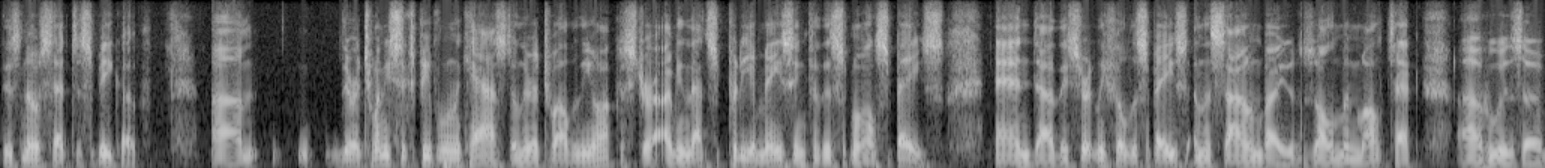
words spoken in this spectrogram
there's no set to speak of. Um, there are 26 people in the cast and there are 12 in the orchestra. I mean, that's pretty amazing for this small space. And uh, they certainly fill the space and the sound by Zalmen Mlotek, uh, who is a,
